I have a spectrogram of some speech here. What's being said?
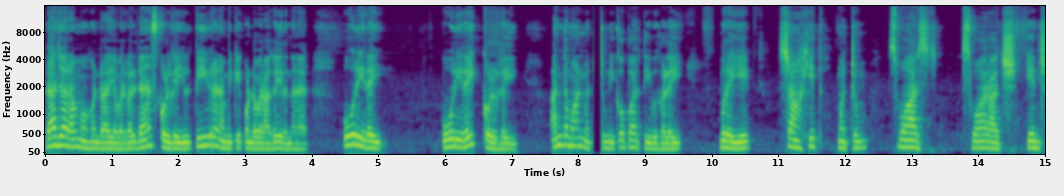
ராஜாராம் மோகன் ராய் அவர்கள் டேஸ் கொள்கையில் தீவிர நம்பிக்கை கொண்டவராக இருந்தனர். ஓரிரை ஓரிரை கொள்கை. அந்தமான் மற்றும் நிக்கோபார் தீவுகளை முறையே ஷாஹித் மற்றும் ஸ்வார்ஸ் ஸ்வராஜ் என்ற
